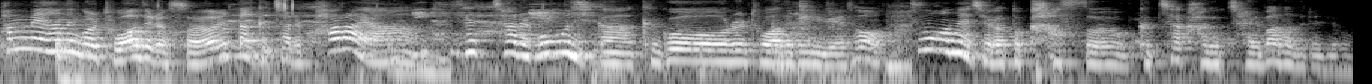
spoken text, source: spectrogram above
판매하는 걸 도와드렸어요. 일단 그 차를 팔아야 새 차를 뽑으니까 그거를 도와드리기 위해서 수원에 제가 또 갔어요. 그 차 가격 잘 받아드리려고.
